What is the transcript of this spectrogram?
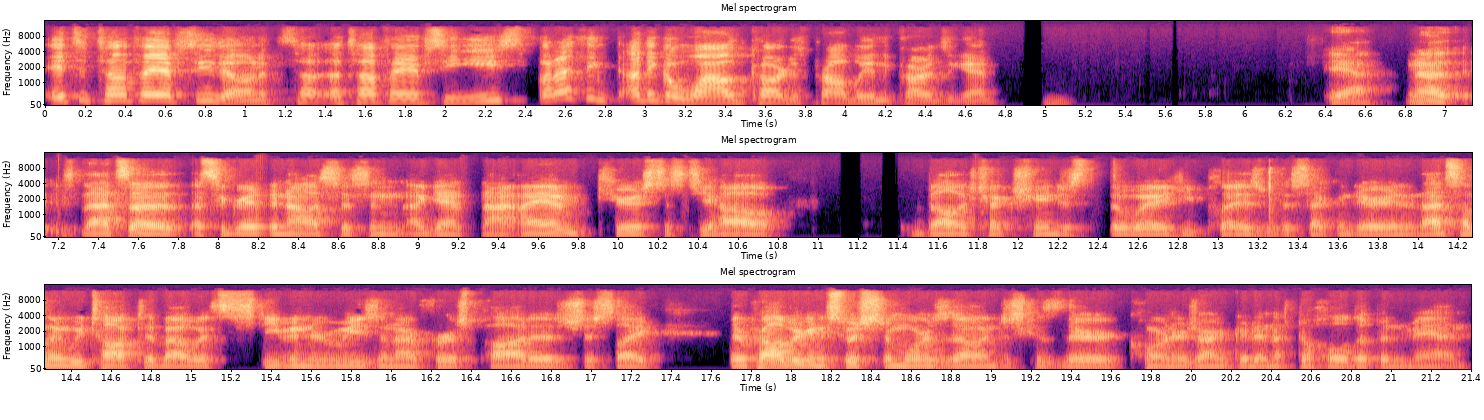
it's a tough AFC though, and it's a tough AFC East. But I think I think a wild card is probably in the cards again. Yeah, no, that's a that's a great analysis. And again, I, I am curious to see how Belichick changes the way he plays with the secondary. And that's something we talked about with Steven Ruiz in our first pod is just like they're probably going to switch to more zone just because their corners aren't good enough to hold up in man.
